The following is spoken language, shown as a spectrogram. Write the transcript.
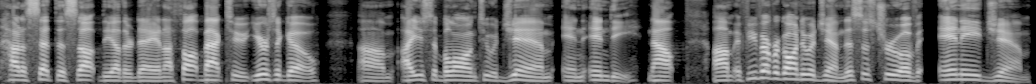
how to set this up the other day, and I thought back to years ago. Um, I used to belong to a gym in Indy. Now, um, if you've ever gone to a gym, this is true of any gym.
